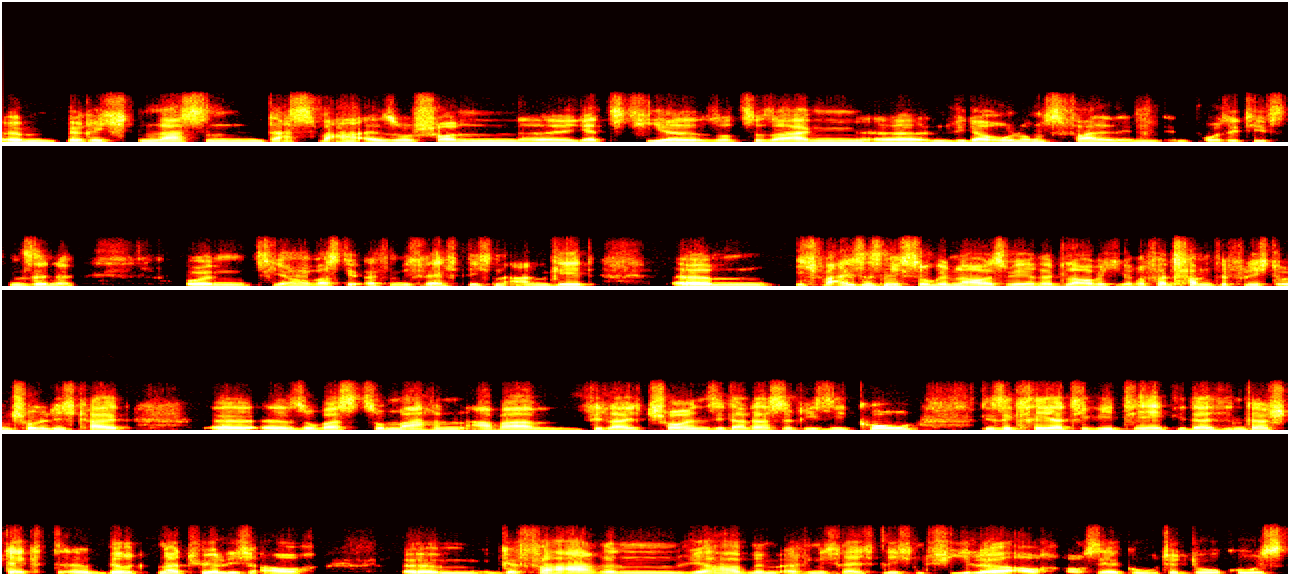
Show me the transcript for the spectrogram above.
ähm, berichten lassen. Das war also schon äh, jetzt hier sozusagen äh, ein Wiederholungsfall im, im, positivsten Sinne. Und ja, was die öffentlich-rechtlichen angeht, ähm, ich weiß es nicht so genau. Es wäre, glaube ich, ihre verdammte Pflicht und Schuldigkeit, äh, äh, sowas zu machen. Aber vielleicht scheuen sie da das Risiko. Diese Kreativität, die dahinter steckt, äh, birgt natürlich auch ähm, Gefahren. Wir haben im öffentlich-rechtlichen viele, auch, auch sehr gute Dokus,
